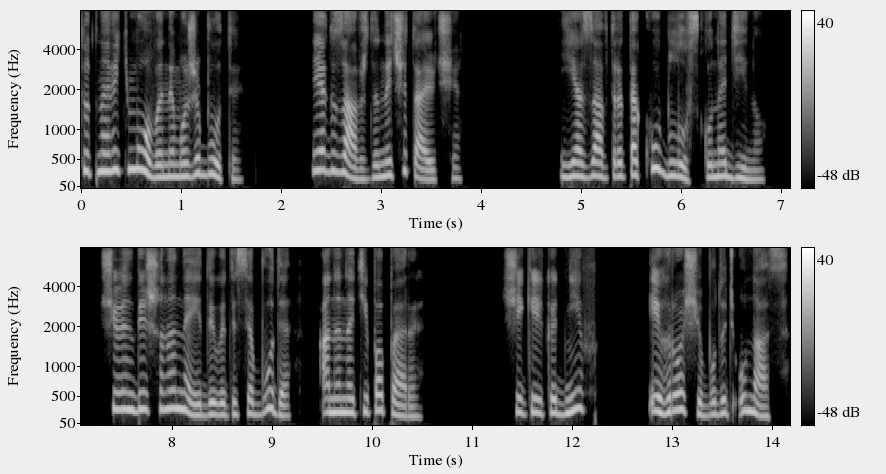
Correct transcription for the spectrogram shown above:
Тут навіть мови не може бути, як завжди, не читаючи. Я завтра таку блузку надіну, що він більше на неї дивитися буде, а не на ті папери. Ще кілька днів, і гроші будуть у нас.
